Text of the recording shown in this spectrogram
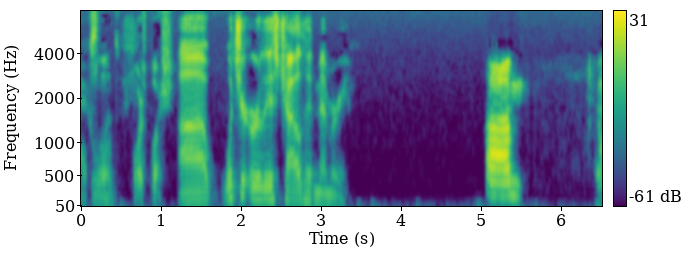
Excellent. Force push. Uh, what's your earliest childhood memory? Um,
